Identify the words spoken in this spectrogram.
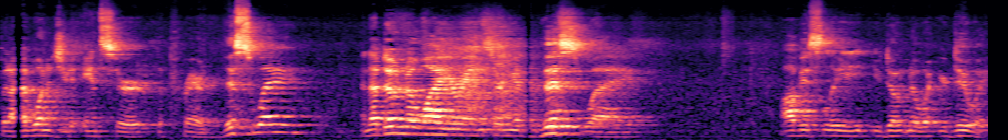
but I wanted you to answer the prayer this way, and I don't know why you're answering it this way. Obviously, you don't know what you're doing.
